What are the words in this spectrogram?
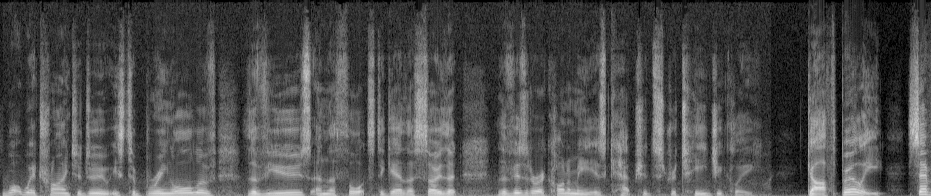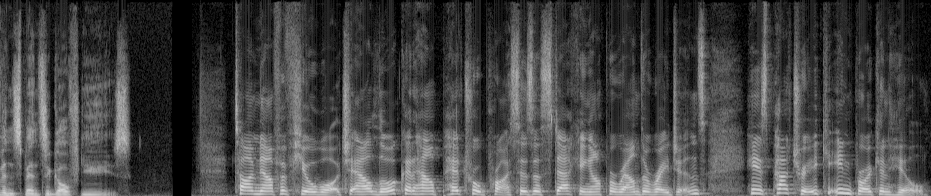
What we're trying to do is to bring all of the views and the thoughts together so that the visitor economy is captured strategically. Garth Burley, 7 Spencer Gulf News. Time now for Fuel Watch, our look at how petrol prices are stacking up around the regions. Here's Patrick in Broken Hill.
